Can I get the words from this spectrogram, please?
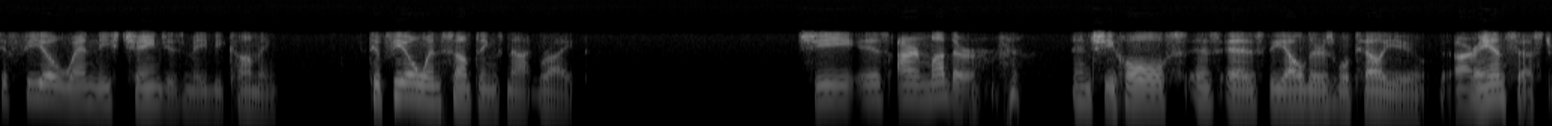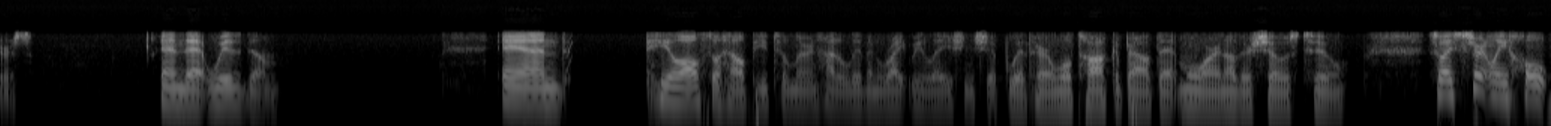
to feel when these changes may be coming to feel when something's not right. She is our mother, and she holds, as, as the elders will tell you, our ancestors and that wisdom. And he'll also help you to learn how to live in right relationship with her. We'll talk about that more in other shows too. So I certainly hope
